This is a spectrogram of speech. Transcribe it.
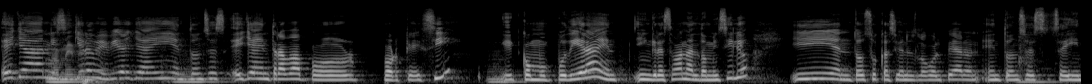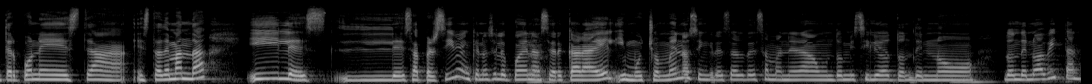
Ella ni siquiera vivía ya ahí, entonces ella entraba por porque sí, y como pudiera, ingresaban al domicilio y en dos ocasiones lo golpearon. Entonces se interpone esta, esta demanda y les, les aperciben que no se le pueden acercar a él y mucho menos ingresar de esa manera a un domicilio donde no, donde no habitan.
